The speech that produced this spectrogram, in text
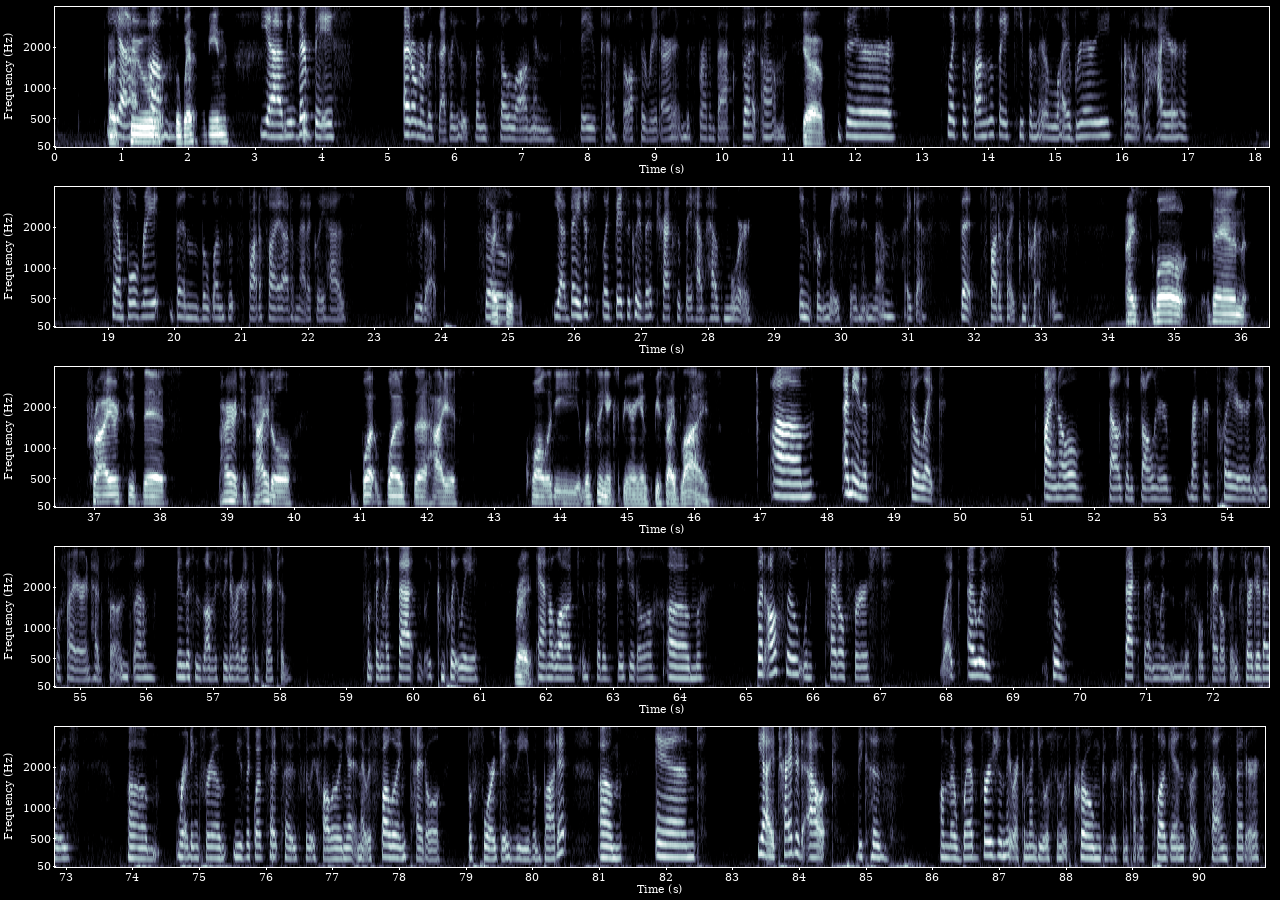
uh, yeah, to um, the width. I mean, yeah, I mean their base. I don't remember exactly because it's been so long and they kind of fell off the radar and this brought them back. But um, yeah, their it's like the songs that they keep in their library are like a higher sample rate than the ones that Spotify automatically has queued up. So I see. Yeah, they just like basically the tracks that they have have more information in them, I guess, that Spotify compresses. I well then prior to this prior to Tidal, what was the highest quality listening experience besides live? Um, I mean, it's still like final thousand dollar record player and amplifier and headphones. Um, I mean, this is obviously never going to compare to something like that, like completely right analog instead of digital. Um, but also when Tidal first, like I was so back then when this whole Tidal thing started, I was um, writing for a music website, so I was really following it, and I was following Tidal before Jay Z even bought it. Um, and yeah, I tried it out because on the web version, they recommend you listen with Chrome because there's some kind of plug-in, so it sounds better.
